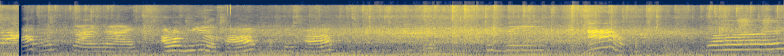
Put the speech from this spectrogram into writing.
ครับเอารถนี้เหรอครับดีอ้าวเฮ้ย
